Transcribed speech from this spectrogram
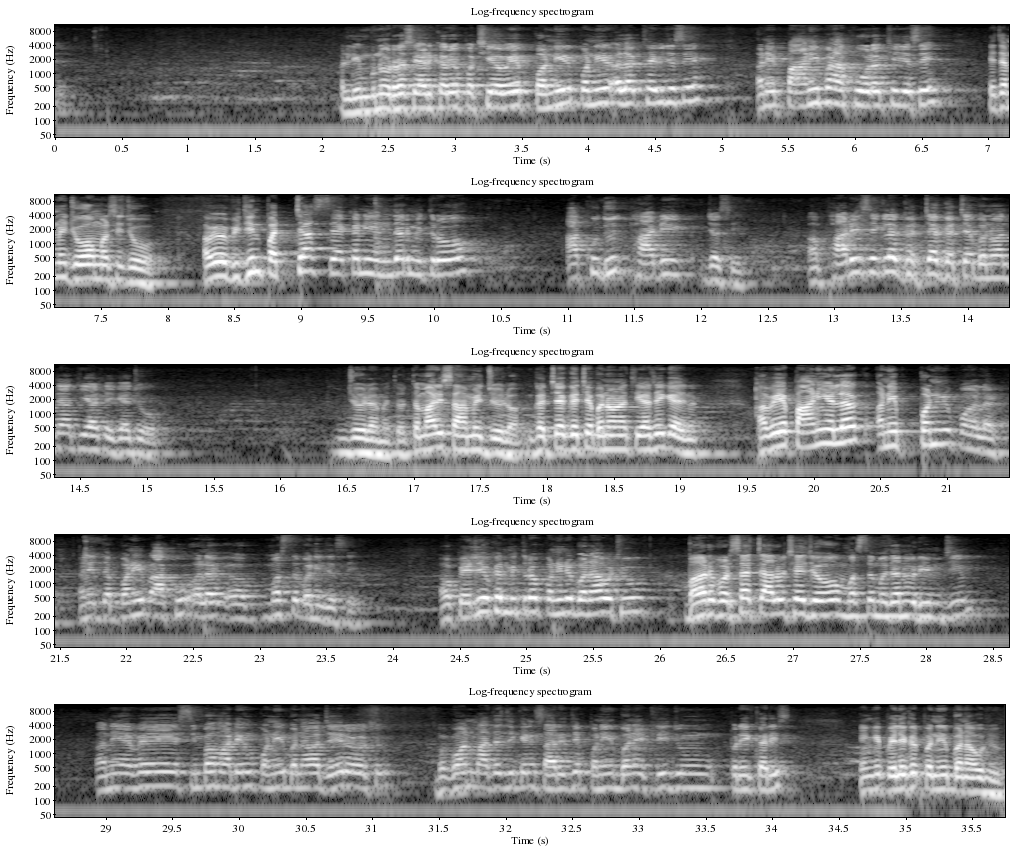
લીંબુનો રસ એડ કર્યો પછી હવે પનીર પનીર અલગ થઈ જશે. અને પાણી પણ આખું અલગ થઈ જશે. એ તમને જોવા મળશે, જુઓ. હવે વિધિન પચાસ સેકન્ડની અંદર મિત્રો, આખું દૂધ ફાટી જશે. ફાટી છે એટલે ગચ્ચા ગચ્ચા બનવા ત્યાં તૈયાર થઈ ગયા, જુઓ. જોઈ લો મિત્રો, તમારી સામે જોઈ લો. ગચ્ચા ગચ્ચા બનવાના તૈયાર થઈ ગયા હવે એ પાણી અલગ અને પનીર પણ અલગ. અને પનીર આખું અલગ મસ્ત બની જશે. હવે પહેલી વખત મિત્રો પનીર બનાવું છું. બહાર વરસાદ ચાલુ છે જો મસ્ત મજાનો રીમઝીમ અને હવે સિમ્બા માટે હું પનીર બનાવવા જઈ રહ્યો છું. ભગવાન માતાજી કરીને સારી રીતે પનીર બને એટલી જ હું પ્રે કરીશ. કેમ કે પહેલી વખત પનીર બનાવું છું.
